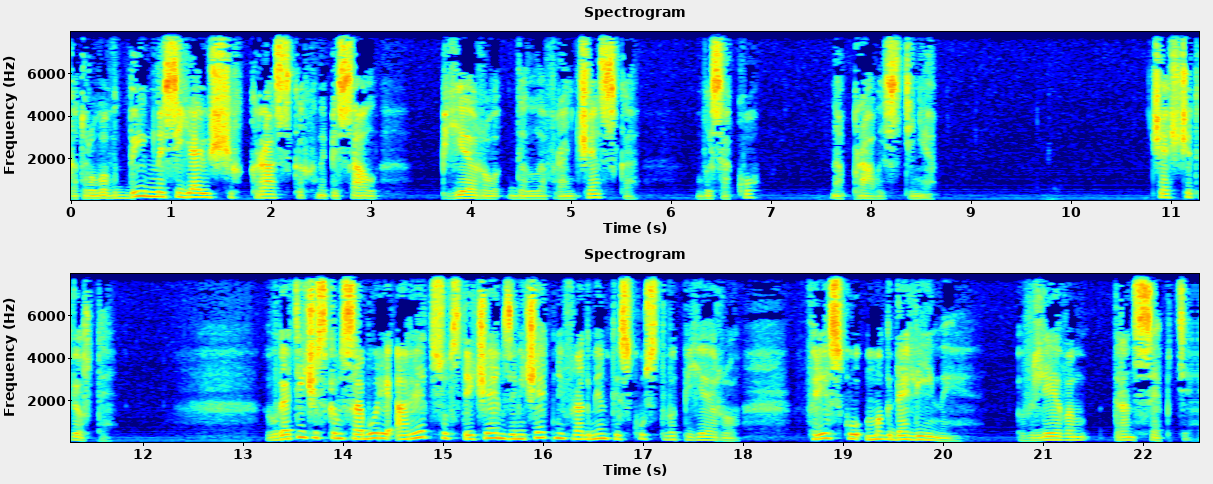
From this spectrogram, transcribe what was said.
которого в дымно сияющих красках написал «Связь» Пьеро делла Франческо высоко на правой стене. Часть четвертая. В готическом соборе Ореццо встречаем замечательный фрагмент искусства Пьеро, фреску Магдалины в левом трансепте.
